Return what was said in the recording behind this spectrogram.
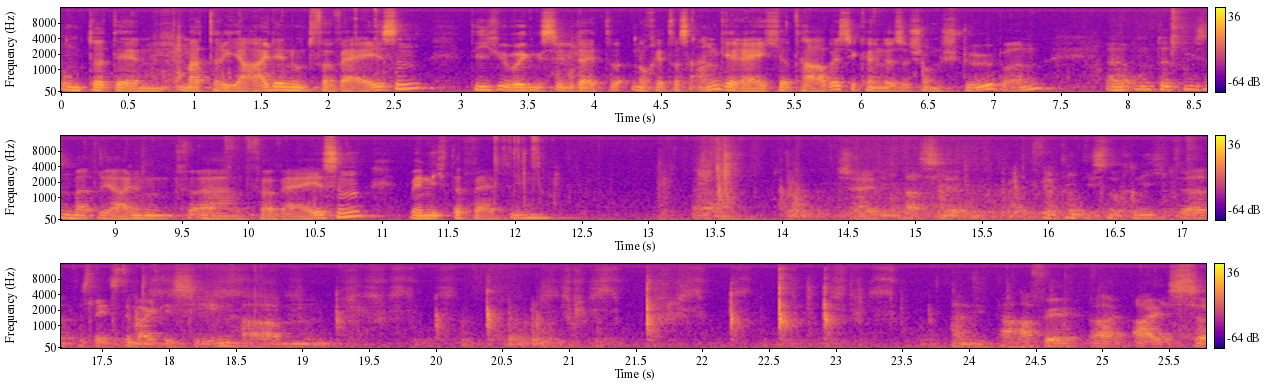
unter den Materialien und Verweisen, die ich übrigens wieder noch etwas angereichert habe, Sie können also schon stöbern, unter diesen Materialien und Verweisen, wenn ich dabei bin, schreibe ich das hier? Für die, die es noch nicht äh, das letzte Mal gesehen haben, an die Tafel äh, als äh,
